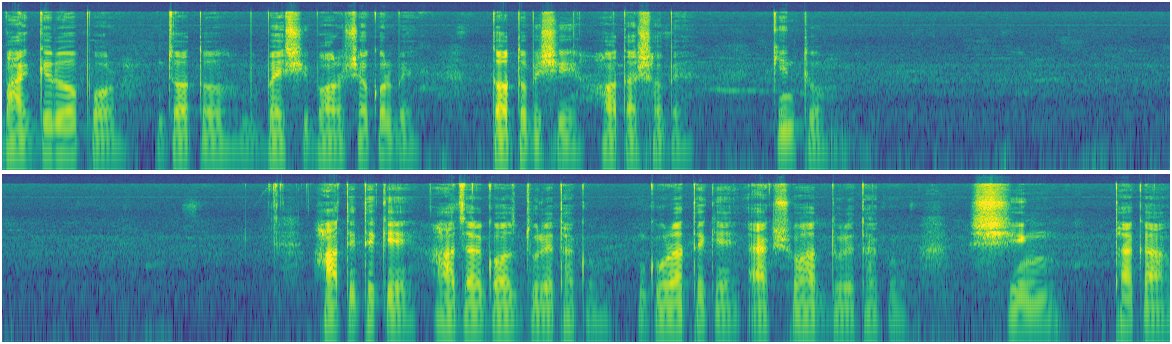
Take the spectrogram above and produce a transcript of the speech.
ভাগ্যের ওপর যত বেশি ভরসা করবে, তত বেশি হতাশ হবে। কিন্তু হাতি থেকে হাজার গজ দূরে থাকো, ঘোড়া থেকে একশো হাত দূরে থাকো, শিং থাকা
